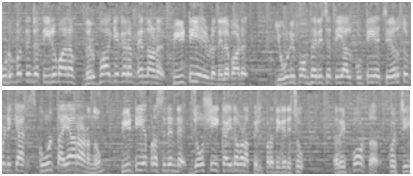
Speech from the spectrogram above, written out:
കുടുംബത്തിന്റെ തീരുമാനം നിർഭാഗ്യകരം എന്നാണ് പി ടി എയുടെ നിലപാട്. യൂണിഫോം ധരിച്ചെത്തിയാൽ കുട്ടിയെ ചേർത്തു പിടിക്കാൻ സ്കൂൾ തയ്യാറാണെന്നും P T A president Joshi Kaithavalappil പ്രതികരിച്ചു. റിപ്പോർട്ടർ കൊച്ചി.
